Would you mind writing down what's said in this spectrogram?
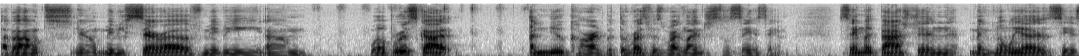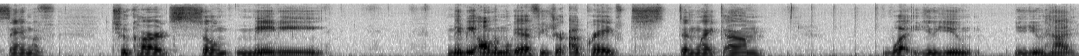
about, you know, maybe Seraph, maybe, um, well, Bruce got a new card, but the rest of his wide line just still stay the same. Same with Bastion. Magnolia stay the same with two cards. So maybe maybe all of them will get a future upgrade than like um what Yu Yu Yu had.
